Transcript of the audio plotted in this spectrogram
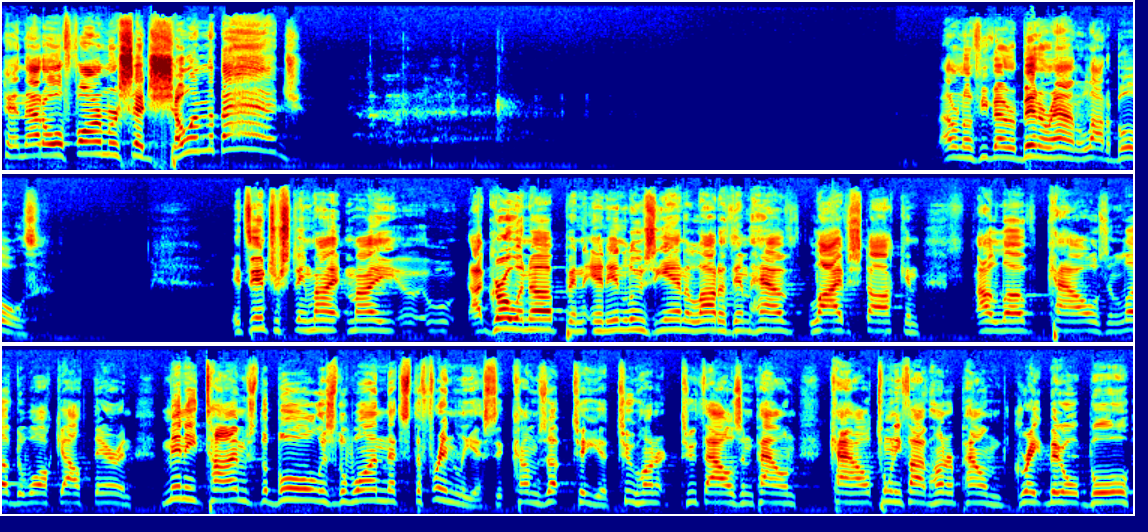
And that old farmer said, Show him the badge. I don't know if you've ever been around a lot of bulls. It's interesting. My my uh, growing up and, and in Louisiana, a lot of them have livestock, and I love cows and love to walk out there. And many times the bull is the one that's the friendliest. It comes up to you 200, 2,000 pound cow, 2,500 pound great big old bull.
